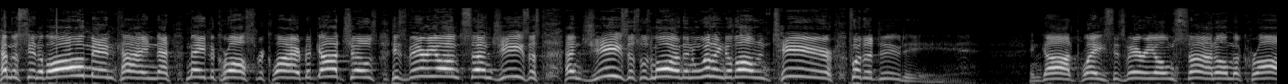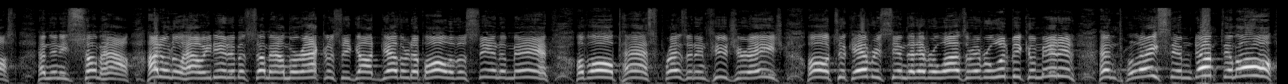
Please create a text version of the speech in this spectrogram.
and the sin of all mankind that made the cross required. But God chose His very own Son, Jesus, and Jesus was more than willing to volunteer for the duty. And God placed His very own Son on the cross. And then He somehow, I don't know how He did it, but somehow miraculously God gathered up all of the sin of man, of all past, present, and future age. All took every sin that ever was or ever would be committed and placed them, dumped them all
